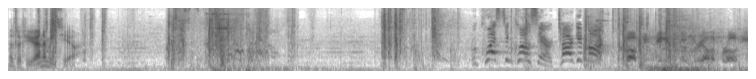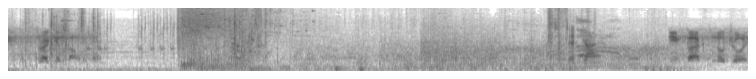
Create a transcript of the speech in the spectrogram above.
There's a few enemies here. Requesting. Target marked. Copy. Phoenix 2-3 on approach. Strike inbound. That's a dead guy. Impact, no joy.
